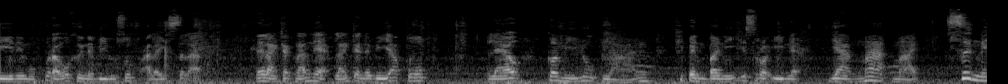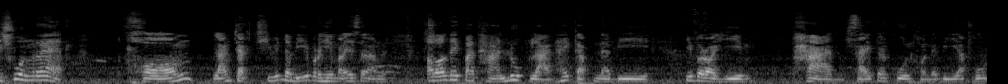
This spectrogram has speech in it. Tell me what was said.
ดีในหมู่พวกเราก็คือนบียูซุฟอะลัยฮิสสลามและหลังจากนั้นเนี่ยหลังจากนบียากูบแล้วก็มีลูกหลานที่เป็นบันิอิสราเอลเนี่ยอย่างมากมาย ซึ่งในช่วงแรก ของหลังจากชีวิตนบีอิบราฮิมอะลัยฮิสลามเนี่ยอัลลอฮ์ได้ประทานลูกหลานให้กับนบีอิบราฮิมผ่านสายตระกูลของนบียาคูบ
